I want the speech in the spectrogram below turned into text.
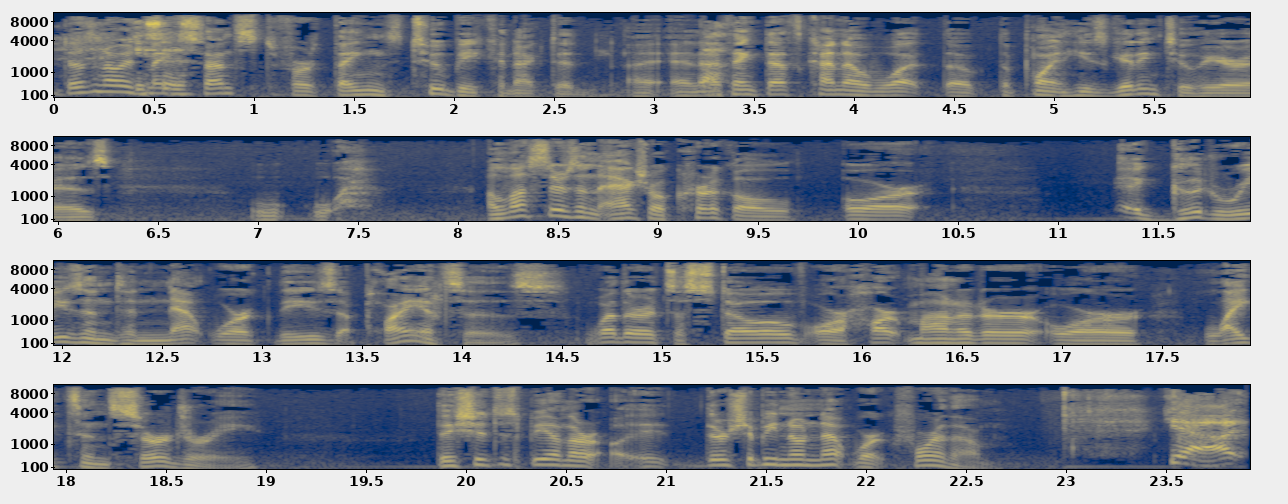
It doesn't always He make says- sense for things to be connected, and I think that's kind of what the the point he's getting to here is, w- w- unless there's an actual critical or a good reason to network these appliances, whether it's a stove or a heart monitor or lights in surgery, they should just be on their. uh, There should be no network for them. Yeah, I,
